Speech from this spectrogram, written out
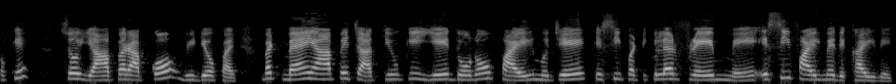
ओके okay? सो so, यहाँ पर आपको वीडियो फ़ाइल बट मैं यहाँ पे चाहती हूँ कि ये दोनों फ़ाइल मुझे किसी पर्टिकुलर फ्रेम में इसी फ़ाइल में दिखाई दे.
